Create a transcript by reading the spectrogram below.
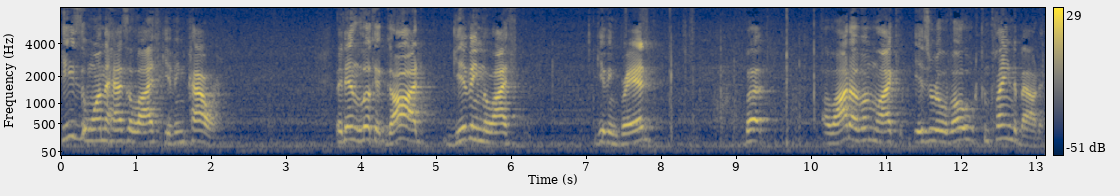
He's the one that has the life giving power. They didn't look at God giving the life giving bread, but a lot of them, like Israel of old, complained about it.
